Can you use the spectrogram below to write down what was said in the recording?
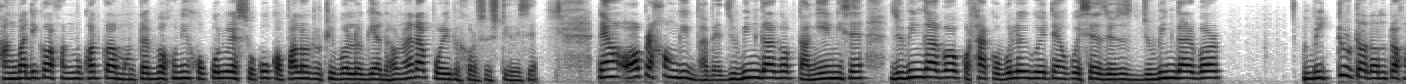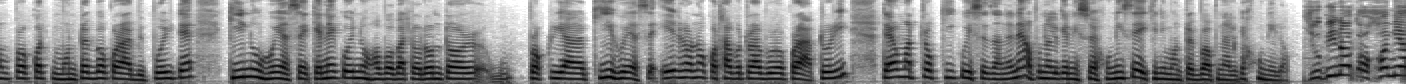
সাংবাদিকৰ সন্মুখত কৰা মন্তব্য শুনি সকলোৰে চকু কপালত উঠিবলগীয়া ধৰণৰ এটা পৰিৱেশৰ সৃষ্টি হৈছে। তেওঁ অপ্ৰাসংগিকভাৱে জুবিন গাৰ্গক টানি আনিছে জুবিন গাৰ্গৰ কথা ক'বলৈ গৈ তেওঁ কৈছে জুবিন গাৰ্গৰ মৃত্যুৰ তদন্ত সম্পৰ্কত মন্তব্য কৰাৰ বিপৰীতে কিনো হৈ আছে কেনেকৈনো হ'ব বা তদন্তৰ প্ৰক্ৰিয়া কি হৈ আছে এই ধৰণৰ কথা বতৰাবোৰৰ পৰা আঁতৰি তেওঁ মাত্ৰ কি কৈছে জানেনে? আপোনালোকে নিশ্চয় শুনিছে এইখিনি মন্তব্য আপোনালোকে শুনি লওক। জুবিনক অসমীয়া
